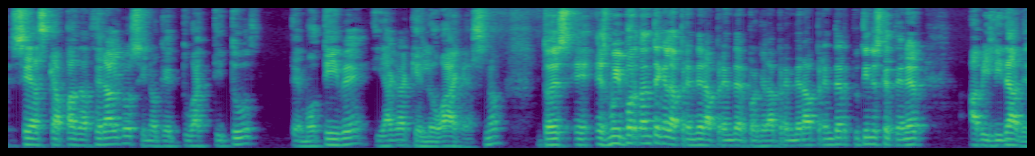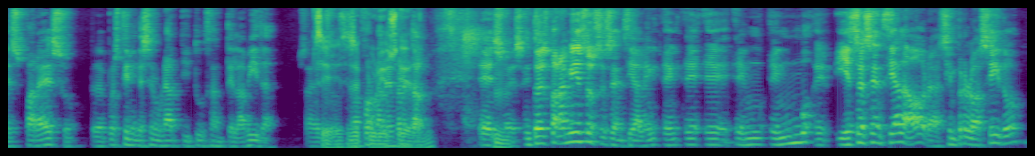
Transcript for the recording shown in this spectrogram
seas capaz de hacer algo, sino que tu actitud te motive y haga que lo hagas, ¿no? Entonces, eh, es muy importante en el aprender a aprender, porque el aprender a aprender, tú tienes que tener habilidades para eso, pero después tiene que ser una actitud ante la vida sí, es esa forma de Eso mm. es. Entonces, para mí eso es esencial. y es esencial ahora, siempre lo ha sido,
